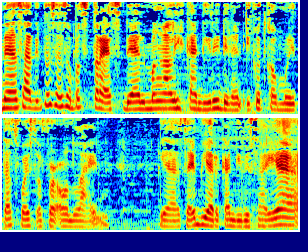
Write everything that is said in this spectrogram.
Nah saat itu saya sempat stres dan mengalihkan diri dengan ikut komunitas voice over online. Ya saya biarkan diri saya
